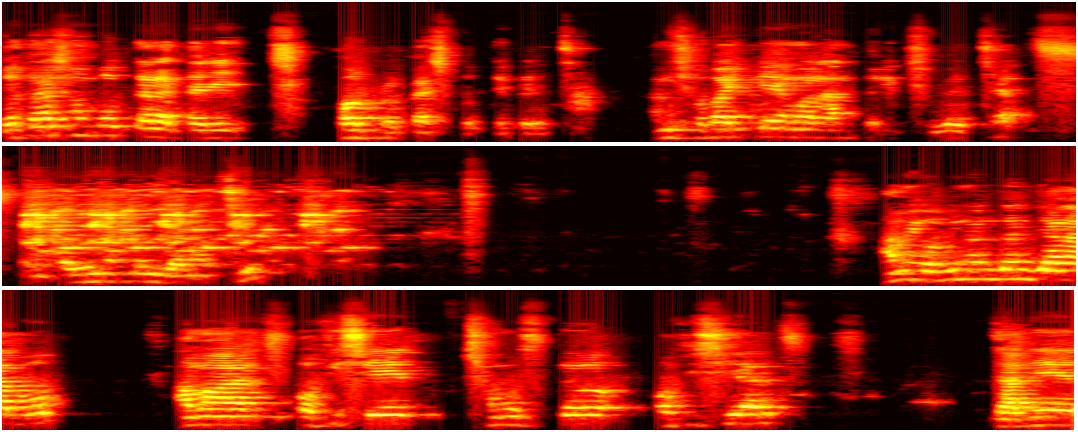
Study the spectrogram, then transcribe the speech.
যথাসম্ভব তাড়াতাড়ি ফল প্রকাশ করতে পেরেছি। আমি সবাইকে আমার আন্তরিক শুভেচ্ছা অভিনন্দন জানাচ্ছি। আমি অভিনন্দন জানাব আমার অফিসের সমস্ত অফিসিয়াল যাদের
